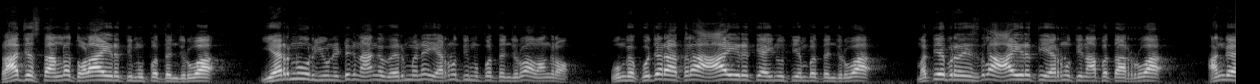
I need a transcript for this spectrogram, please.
ராஜஸ்தானில் தொள்ளாயிரத்தி முப்பத்தஞ்சு ரூபா. இரநூறு யூனிட்டுக்கு நாங்கள் வெறுமனே இரநூத்தி முப்பத்தஞ்சு ரூபா வாங்குறோம். உங்கள் குஜராத்தில் ஆயிரத்தி ஐநூற்றி எண்பத்தஞ்சு ரூபா. மத்திய பிரதேசத்தில் ஆயிரத்தி இரநூத்தி நாற்பத்தாறு ரூபா. அங்கே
